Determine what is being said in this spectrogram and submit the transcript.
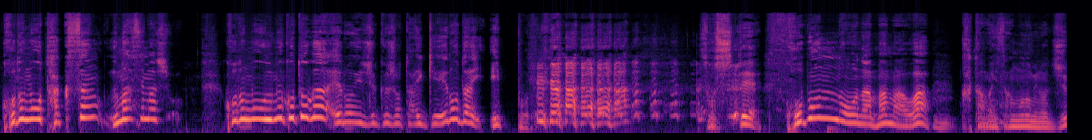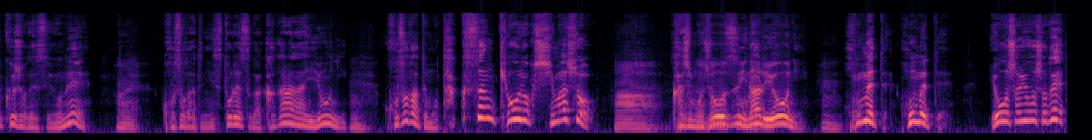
子供をたくさん産ませましょう。子供を産むことがエロい熟女体系への第一歩。そして、小煩悩なママは、片目さん好みの熟女ですよね。はい。子育てにストレスがかからないように、子育てもたくさん協力しましょう。家事も上手になるようにうん、褒めて、褒めて、要所要所で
